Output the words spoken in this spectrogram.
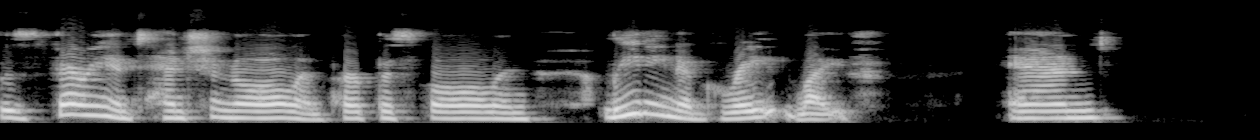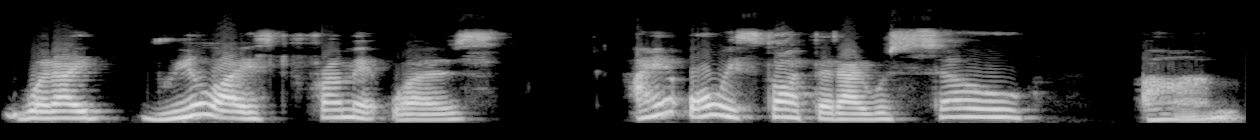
was very intentional and purposeful and leading a great life. And what I realized from it was I always thought that I was so um,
